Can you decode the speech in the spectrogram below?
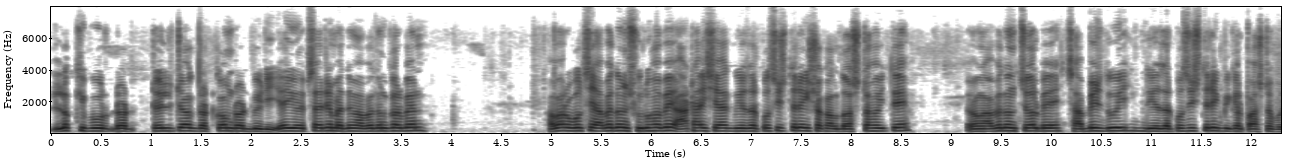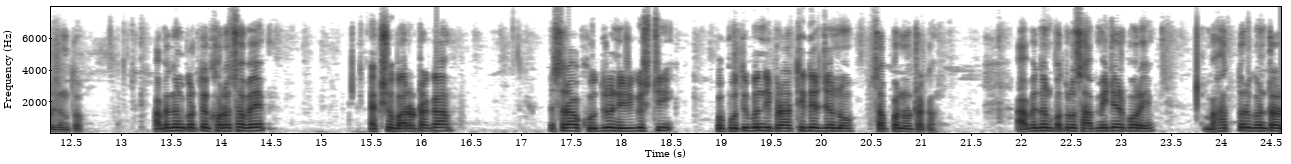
Lakshmipur dot Teletalk dot com dot BD এই ওয়েবসাইটের মাধ্যমে আবেদন করবেন। আবার বলছি, আবেদন শুরু হবে আঠাইশ এক দুই হাজার পঁচিশ তারিখ সকাল দশটা হইতে এবং আবেদন চলবে ছাব্বিশ দুই দুই হাজার পঁচিশ তারিখ বিকাল পাঁচটা পর্যন্ত। আবেদন করতে খরচ হবে একশো বারো টাকা। এছাড়াও ক্ষুদ্র নৃগোষ্ঠী ও প্রতিবন্ধী প্রার্থীদের জন্য ছাপ্পান্ন টাকা। আবেদনপত্র সাবমিটের পরে বাহাত্তর ঘণ্টার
